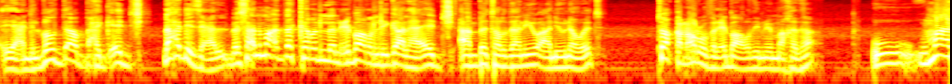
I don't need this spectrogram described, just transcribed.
يعني ال build up حق ايدج لا حد يزعل بس أنا ما أتذكر إلا العبارة اللي قالها ايدج I'm better than you and you know it أتوقع معروف العبارة ذي من ما اخذها وما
